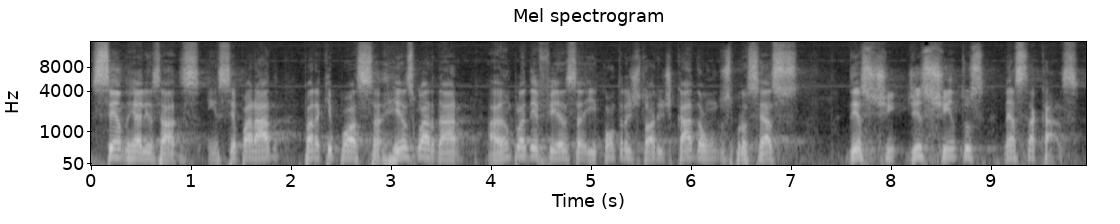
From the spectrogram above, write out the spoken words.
sendo realizadas em separado, para que possa resguardar a ampla defesa e contraditório de cada um dos processos distintos nesta casa.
